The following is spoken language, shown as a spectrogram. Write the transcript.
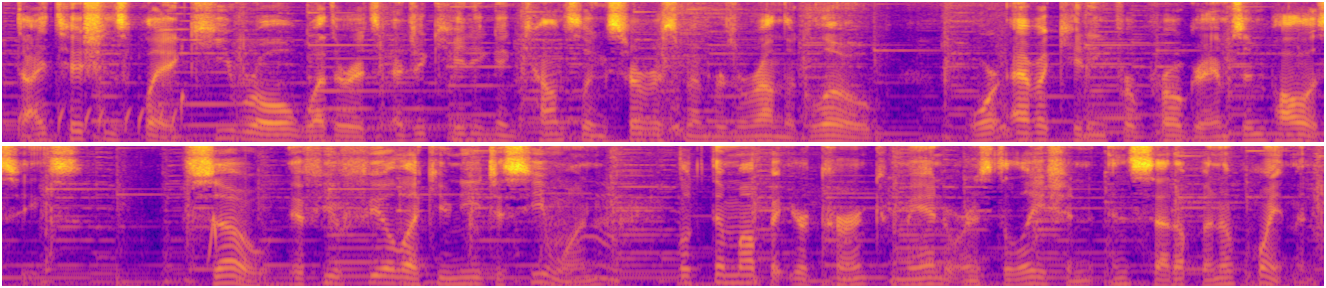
Dietitians play a key role whether it's educating and counseling service members around the globe or advocating for programs and policies. So, if you feel like you need to see one, look them up at your current command or installation and set up an appointment.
